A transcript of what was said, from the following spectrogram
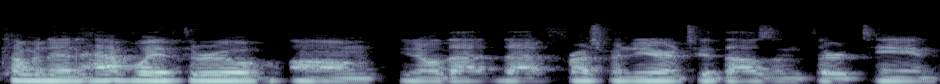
coming in halfway through, um, you know, that that freshman year in 2013,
